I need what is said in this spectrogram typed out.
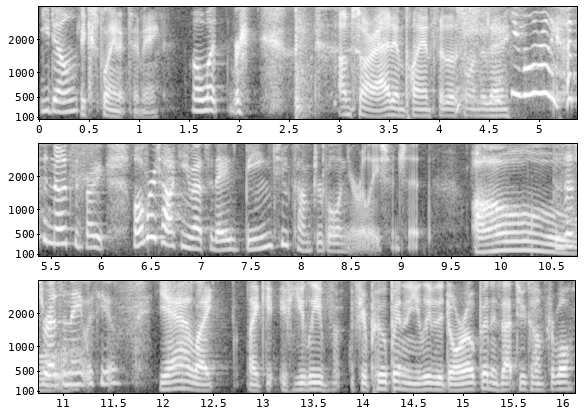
You don't? Explain it to me. Well, what? I'm sorry, I didn't plan for this one today. You've literally got the notes in front of you. What we're talking about today is being too comfortable in your relationship. Oh, Does this resonate with you? Yeah, like like if you leave if you're pooping and you leave the door open, is that too comfortable?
